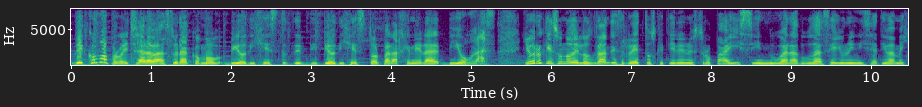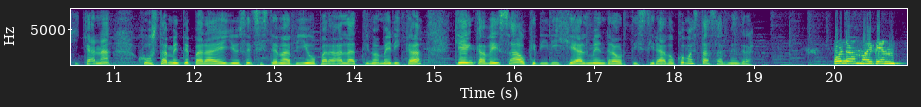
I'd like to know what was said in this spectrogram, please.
de cómo aprovechar la basura como biodigestor, biodigestor para generar biogás. Yo creo que es uno de los grandes retos que tiene nuestro país, sin lugar a dudas, y hay una iniciativa mexicana justamente para ello, es el sistema Bio para Latinoamérica, que encabeza o que dirige Almendra Ortiz Tirado. ¿Cómo estás, Almendra? Hola, muy bien.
